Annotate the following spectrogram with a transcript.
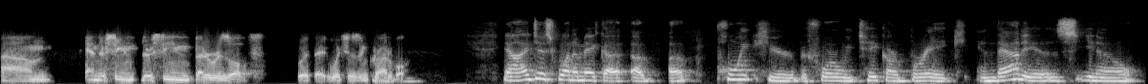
um, and they're seeing they're seeing better results with it, which is incredible. Now, I just want to make a, a, a point here before we take our break, and that is, you know,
